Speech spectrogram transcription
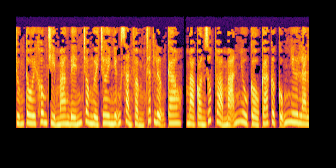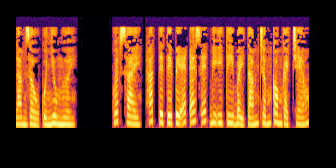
Chúng tôi không chỉ mang đến cho người chơi những sản phẩm chất lượng cao, mà còn giúp thỏa mãn nhu cầu cá cược cũng như là làm giàu của nhiều người. Website, https sbet 78 com gạch chéo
